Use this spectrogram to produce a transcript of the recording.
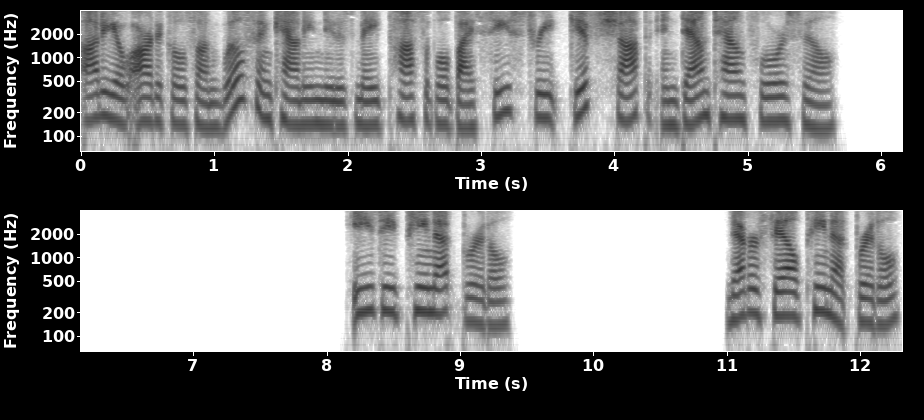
Audio articles on Wilson County News made possible by C Street Gift Shop in downtown Floresville. Easy Peanut Brittle. Never fail peanut brittle.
